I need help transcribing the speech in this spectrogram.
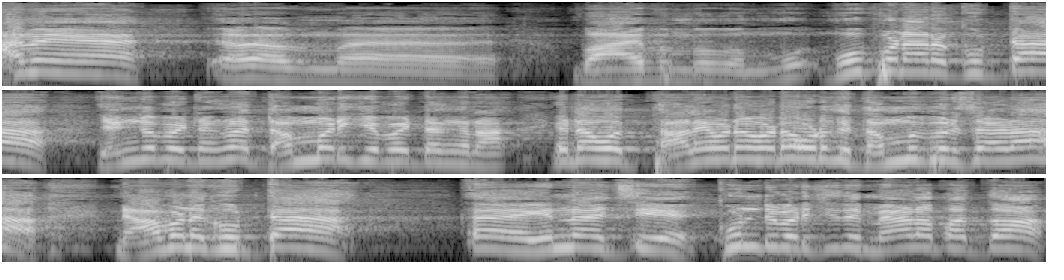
அவன் அஹ், மூப்பனாரை கூப்பிட்டா எங்க போயிட்டாங்க தம் அடிக்க போயிட்டாங்கிறான். ஏன்னா ஒரு தலைவனை விட உனக்கு தம்மு பெருசாடா? அவனை கூப்பிட்டா என்னாச்சு? குண்டு வெடிச்சது மேல பார்த்தோம்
